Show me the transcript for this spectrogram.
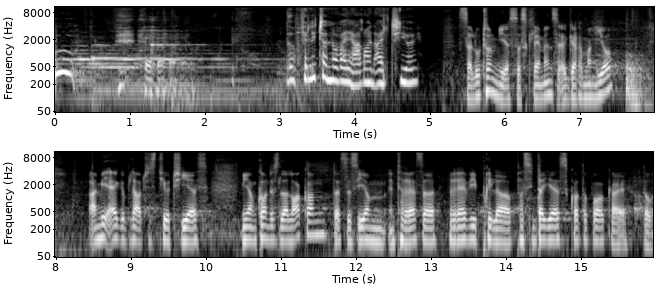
Uh! Do felicia nova jaro en al ĉiuj. Saluton, mi estas Clemens el Germanio. Ami mi ege plaĉis tiu ĉi mi jam kontis la lokon, do estis iam interese revi pri la pasinta jes kotopo kaj do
